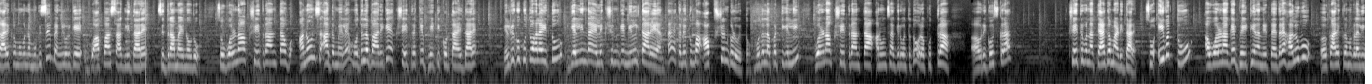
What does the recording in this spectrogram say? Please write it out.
ಕಾರ್ಯಕ್ರಮವನ್ನು ಮುಗಿಸಿ ಬೆಂಗಳೂರಿಗೆ ವಾಪಸ್ ಆಗಲಿದ್ದಾರೆ ಸಿದ್ದರಾಮಯ್ಯನವರು. ಸೊ ವರುಣಾ ಕ್ಷೇತ್ರ ಅಂತ ಅನೌನ್ಸ್ ಆದ ಮೇಲೆ ಮೊದಲ ಬಾರಿಗೆ ಕ್ಷೇತ್ರಕ್ಕೆ ಭೇಟಿ ಕೊಡ್ತಾ ಇದ್ದಾರೆ. ಎಲ್ರಿಗೂ ಕುತೂಹಲ ಇತ್ತು, ಎಲ್ಲಿಂದ ಎಲೆಕ್ಷನ್ಗೆ ನಿಲ್ತಾರೆ ಅಂತ, ಯಾಕಂದ್ರೆ ತುಂಬಾ ಆಪ್ಷನ್ಗಳು ಇತ್ತು. ಮೊದಲ ಪಟ್ಟಿಯಲ್ಲಿ ವರುಣಾ ಕ್ಷೇತ್ರ ಅಂತ ಅನೌನ್ಸ್ ಆಗಿರುವಂಥದ್ದು ಅವರ ಪುತ್ರ ಅವರಿಗೋಸ್ಕರ ಕ್ಷೇತ್ರವನ್ನ ತ್ಯಾಗ ಮಾಡಿದ್ದಾರೆ. ಸೊ ಇವತ್ತು ಆ ಭೇಟಿಯನ್ನು ನೀಡ್ತಾ ಇದ್ದಾರೆ. ಹಲವು ಕಾರ್ಯಕ್ರಮಗಳಲ್ಲಿ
